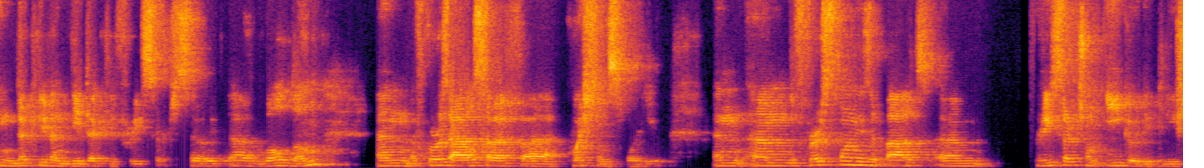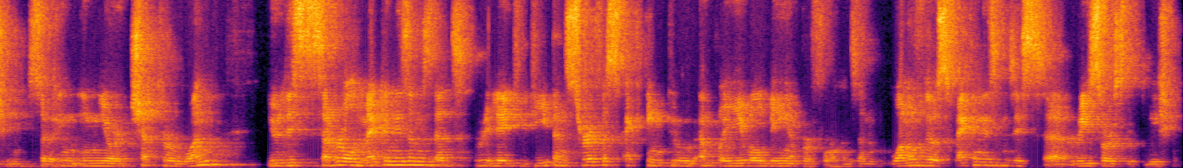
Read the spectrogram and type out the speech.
inductive and deductive research. So uh, well done. And of course, I also have uh, questions for you. And um, the first one is about um, research on ego depletion. So in, in your chapter one, you list several mechanisms that relate deep and surface acting to employee well-being and performance. And one of those mechanisms is uh, resource depletion.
